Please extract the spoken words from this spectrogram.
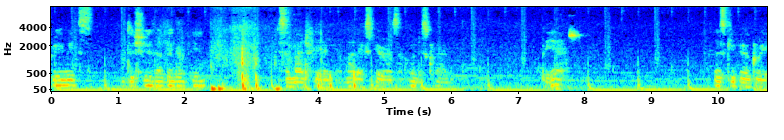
three weeks. The shoes I've been reviewing. It's a mad feeling, a mad experience. I can't describe it. But yeah, let's give it a grade.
